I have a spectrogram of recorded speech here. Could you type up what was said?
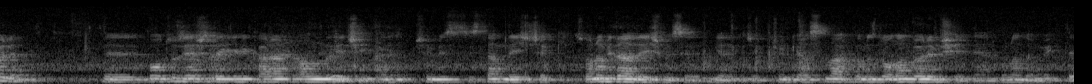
şöyle, e, bu 30 yaşla ilgili karar alındığı için hani şimdi sistem değişecek, sonra bir daha değişmesi gerekecek. Çünkü aslında aklımızda olan böyle bir şeydi yani buna dönmekti.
